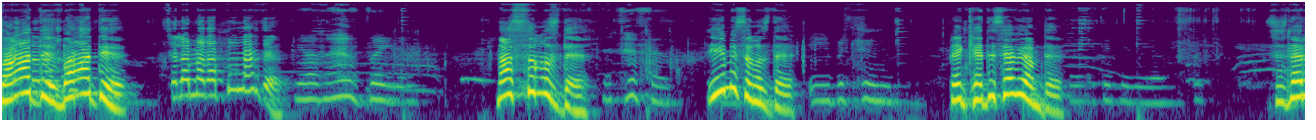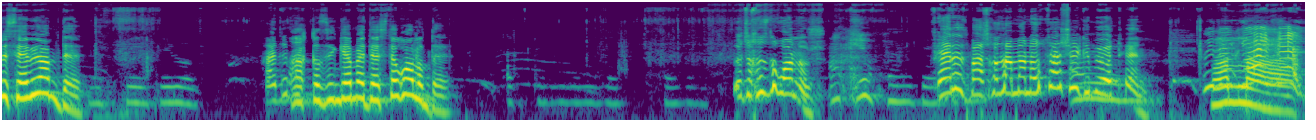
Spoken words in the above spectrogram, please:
Bana de, bana de. Selamlar ablalar de. Nasılsınız de. İyi misiniz de. Ben kedi seviyorum de. Sizleri seviyorum de. Hadi bir Hakkı zingeme destek olun de. Önce hızlı konuş. Feriz başka zaman olsa şey gibi öten. Vallahi.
